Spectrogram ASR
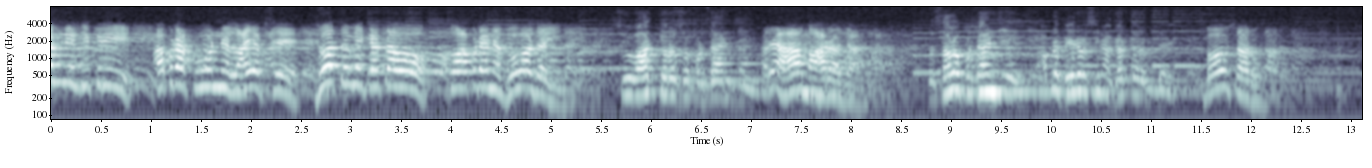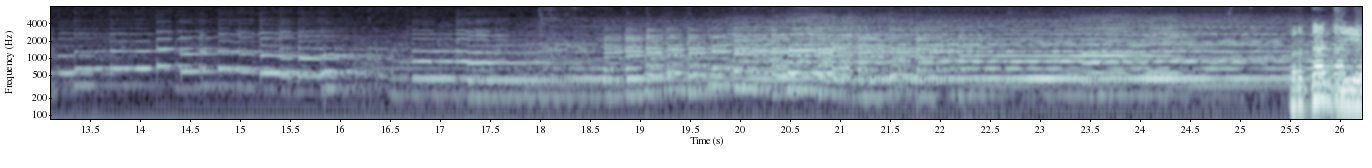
એમની દીકરી આપણા કુંવરને લાયક છે. જો તમે કહેતા હો તો આપણે એને જોવા જઈએ. શું વાત કરો છો પ્રધાનજી? અરે હા મહારાજા. તો ચાલો પ્રધાનજી આપણે ભૈરવસિંહના ઘર તરફ જઈએ. બહુ સારું. પ્રધાનજીએ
